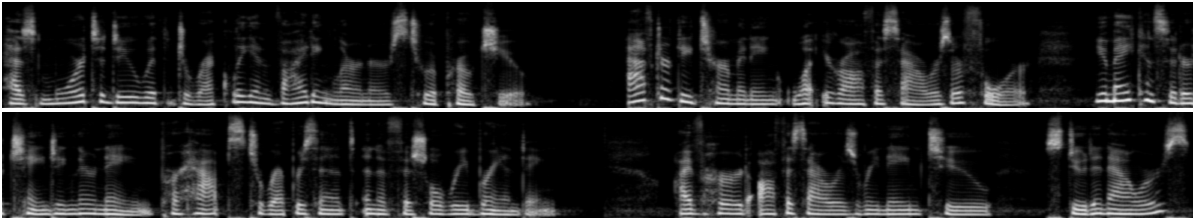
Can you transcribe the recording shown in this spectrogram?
has more to do with directly inviting learners to approach you. After determining what your office hours are for, you may consider changing their name, perhaps to represent an official rebranding. I've heard office hours renamed to student hours,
